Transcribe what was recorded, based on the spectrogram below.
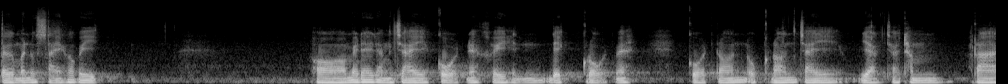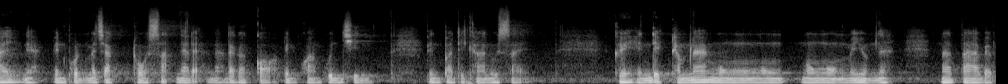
เติมมนุษย์ใสเข้าไปอีก พอไม่ได้ดังใจโกรธเนี่ยเคยเห็นเด็กโกรธไหมโกรธร้อนอกร้อนใจ อยากจะทำร้ายเนี่ยเป็นผลมาจากโทสะเนี่ยแหละนะแล้วก็ก่อเป็นความคุ้นชิน เป็นปฏิคานุสัย เคยเห็นเด็กทำหน้างงงงงงงไม่ยมนะหน้าตาแบบ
